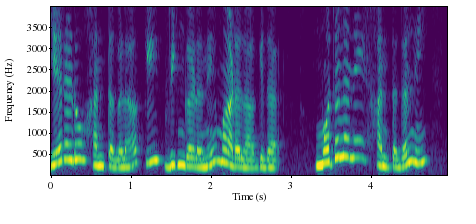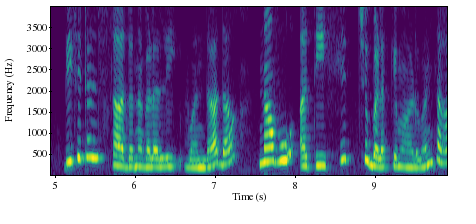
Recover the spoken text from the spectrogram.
ಎರಡು ಹಂತಗಳಾಗಿ ವಿಂಗಡಣೆ ಮಾಡಲಾಗಿದೆ. ಮೊದಲನೇ ಹಂತದಲ್ಲಿ ಡಿಜಿಟಲ್ ಸಾಧನಗಳಲ್ಲಿ ಒಂದಾದ ನಾವು ಅತಿ ಹೆಚ್ಚು ಬಳಕೆ ಮಾಡುವಂತಹ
